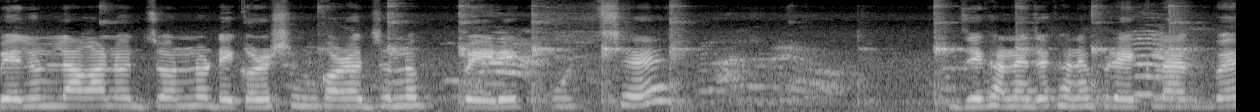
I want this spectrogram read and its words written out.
বেলুন লাগানোর জন্য ডেকোরেশন করার জন্য পেরেক পুচ্ছে যেখানে যেখানে পেরেক লাগবে।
